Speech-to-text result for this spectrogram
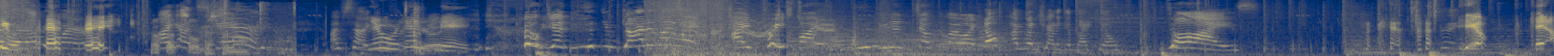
You hit me. Oh, I got so scared. I'm sorry. You Kitty, hit for- me. Oh, you just, you got in my way. I pre-fired. You didn't jump to my way. Nope. I'm gonna try to get that kill. Dies. you kill.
